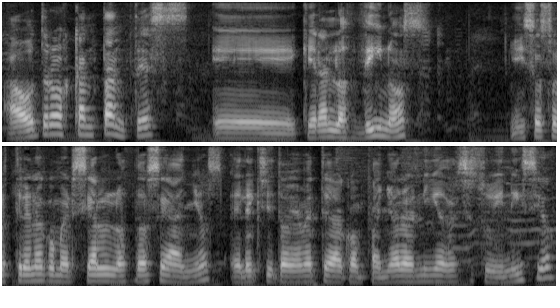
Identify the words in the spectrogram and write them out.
a otros cantantes eh, que eran los Dinos. Hizo su estreno comercial a los 12 años. El éxito obviamente acompañó a los niños desde su inicio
